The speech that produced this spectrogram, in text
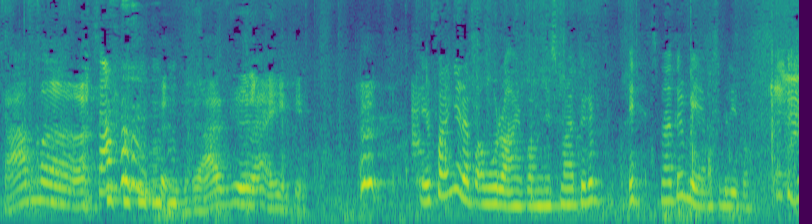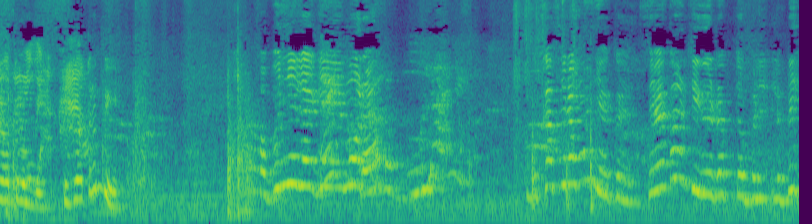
Sama. Sama. Harga lain. Irfan je dapat murah Irfan punya 900 lebih. Eh, 900 lebih yang masa beli tu. Eh, 700 lebih. 700 lebih. Kau punya lagi murah. Bukan Fira punya ke? Fira kan 300 bel- lebih.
